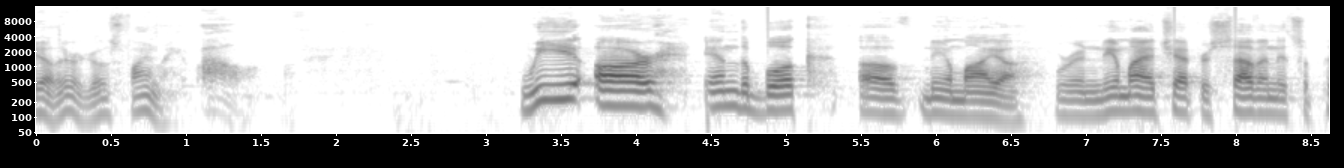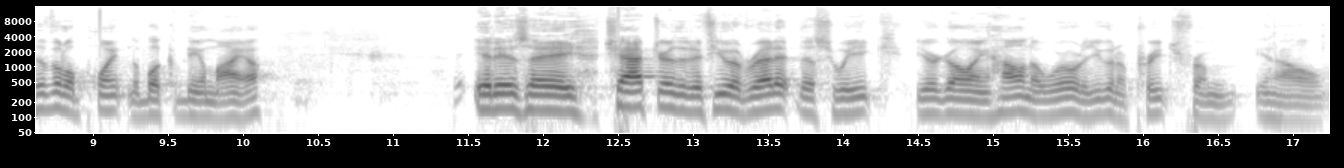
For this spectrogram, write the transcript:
Yeah, there it goes, finally. Wow. We are in the book of Nehemiah. We're in Nehemiah chapter 7. It's a pivotal point in the book of Nehemiah. It is a chapter that if you have read it this week, you're going, How in the world are you going to preach from, you know,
